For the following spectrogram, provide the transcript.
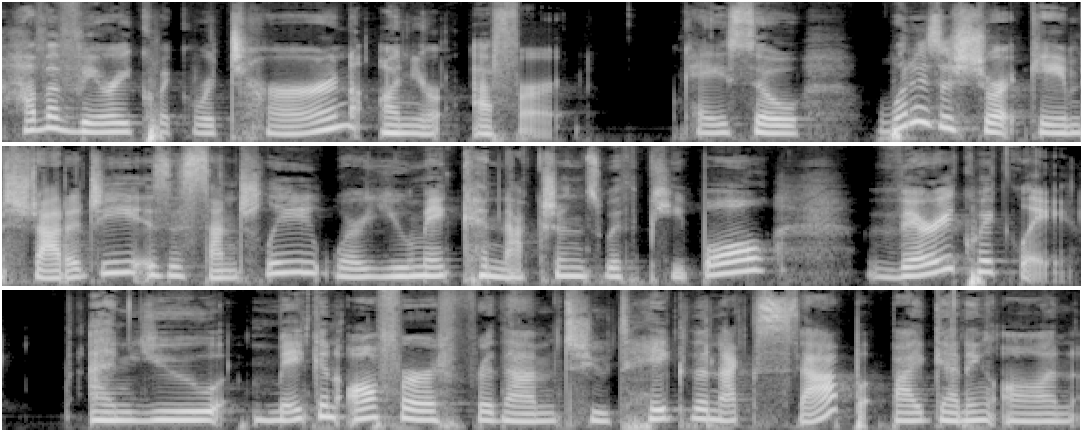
have a very quick return on your effort. Okay, so what is a short game strategy is essentially where you make connections with people very quickly and you make an offer for them to take the next step by getting on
